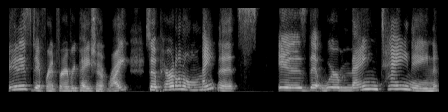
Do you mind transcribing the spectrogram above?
it is different for every patient, right? So periodontal maintenance is that we're maintaining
